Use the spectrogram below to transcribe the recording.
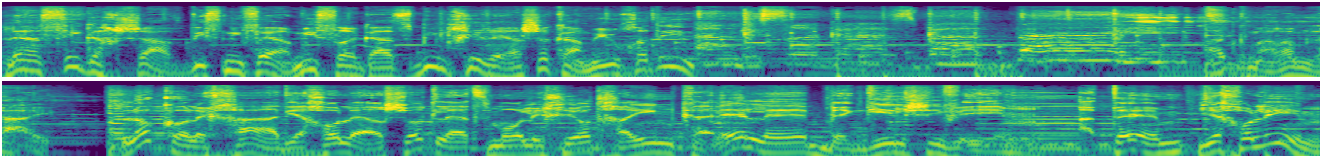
להשיג עכשיו בסניפי המסרגז במחירי השקה מיוחדים. המסרגז בבית. עד גמר המלאי לא כל אחד יכול להרשות לעצמו לחיות חיים כאלה בגיל 70. אתם יכולים.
